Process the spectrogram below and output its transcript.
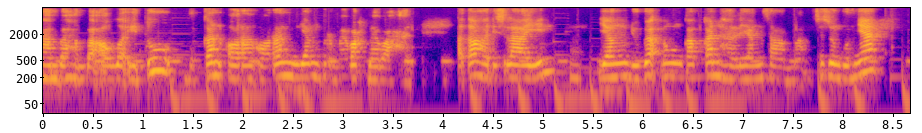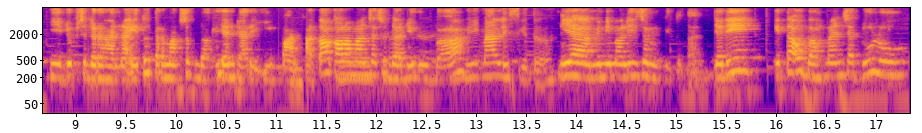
hamba-hamba Allah itu bukan orang-orang yang bermewah-mewahan. Atau hadis lain yang juga mengungkapkan hal yang sama. Sesungguhnya hidup sederhana itu termasuk bagian dari iman. Atau kalau hmm, mindset sudah diubah, minimalis gitu. Ya, minimalism gitu kan. Jadi kita ubah mindset dulu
